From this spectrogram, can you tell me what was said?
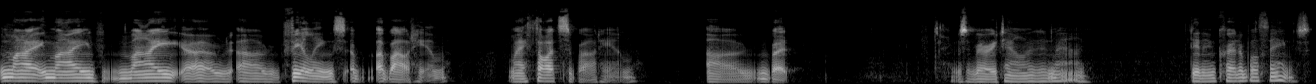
My my my uh, uh, feelings ab- about him my thoughts about him. Uh, but he was a very talented man, did incredible things.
